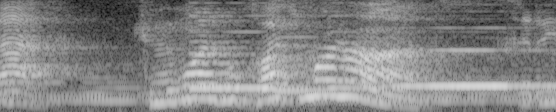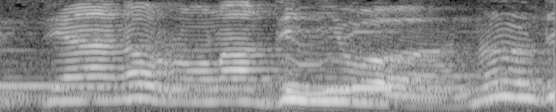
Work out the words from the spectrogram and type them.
Bak. Kemal bu kaç manat? Cristiano Ronaldinho. Ne oldu?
